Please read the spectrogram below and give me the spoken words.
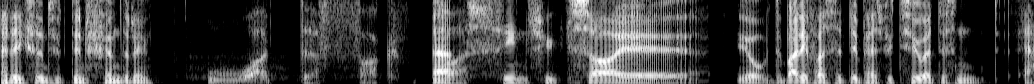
Er det ikke sindssygt? Det er en femtedel. What the fuck? Ja. Hvor sindssygt. Så øh, jo, det er bare lige for at sætte det i perspektiv, at det er sådan, ja,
